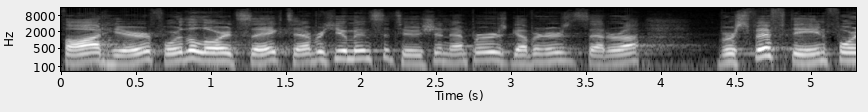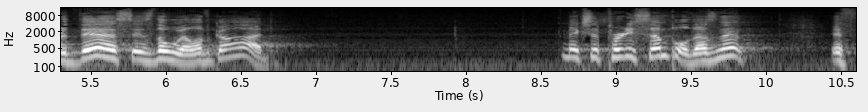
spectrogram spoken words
thought here, for the Lord's sake, to every human institution, emperors, governors, etc. Verse 15, for this is the will of God. Makes it pretty simple, doesn't it? If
